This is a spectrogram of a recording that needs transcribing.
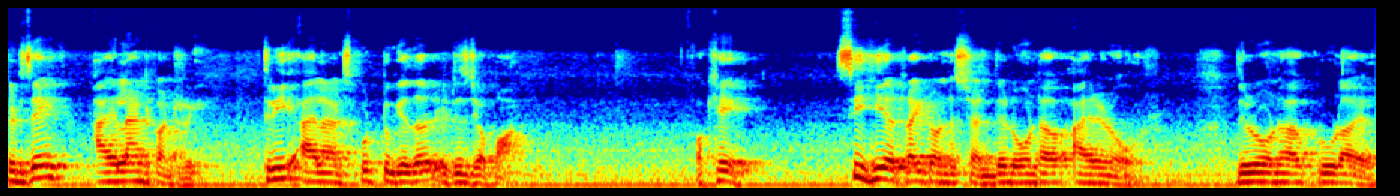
it's a island country three islands put together it is japan. Okay? See here try to understand. They don't have iron ore. They don't have crude oil.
